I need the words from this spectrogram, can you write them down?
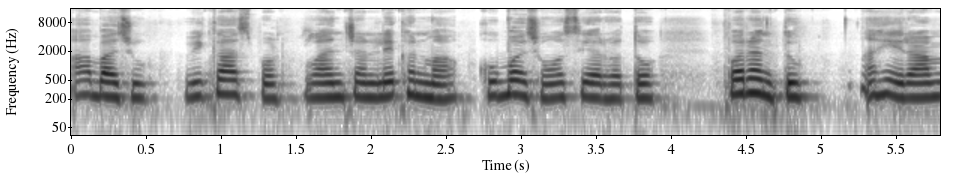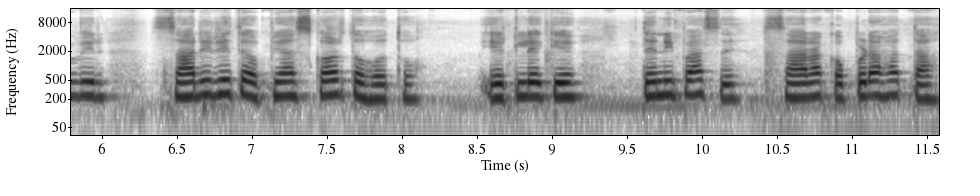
આ બાજુ વિકાસ પણ વાંચન લેખનમાં ખૂબ જ હોશિયાર હતો. પરંતુ અહીં રામવીર સારી રીતે અભ્યાસ કરતો હતો. એટલે કે તેની પાસે સારા કપડાં હતા,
